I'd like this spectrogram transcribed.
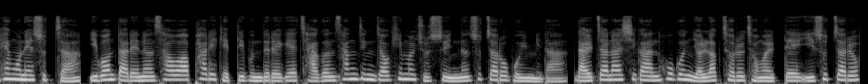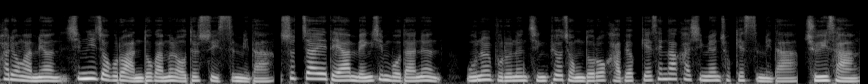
행운의 숫자 이번 달에는 4와 8이 개띠 분들에게 작은 상징적 힘을 줄 수 있는 숫자로 보입니다. 날짜나 시간 혹은 연락처를 정할 때 이 숫자를 활용하면 심리적으로 안도감을 얻을 수 있습니다. 숫자에 대한 맹신보다는 운을 부르는 징표 정도로 가볍게 생각하시면 좋겠습니다. 주의사항,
